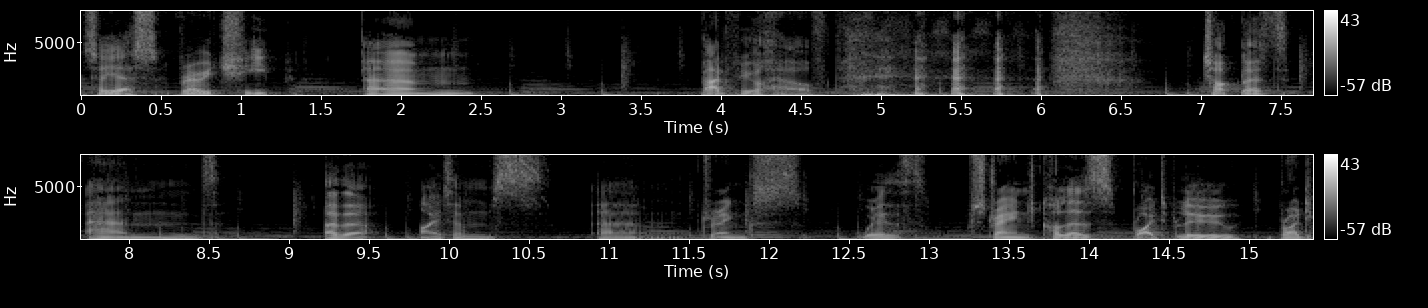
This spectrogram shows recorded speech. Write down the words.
so yes, very cheap, um, bad for your health. chocolate and other items, um, drinks with strange colors bright blue, bright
